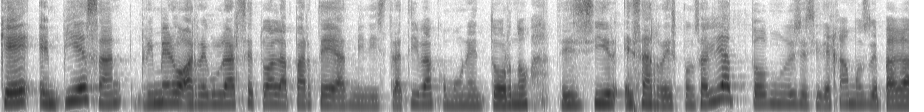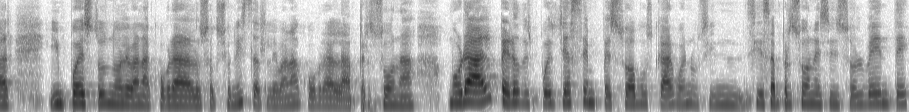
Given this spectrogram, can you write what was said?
que empiezan primero a regularse toda la parte administrativa como un entorno, de decir, esa responsabilidad. Todo el mundo dice, si dejamos de pagar impuestos, no le van a cobrar a los accionistas, le van a cobrar a la persona moral, pero después ya se empezó a buscar, bueno, si, esa persona es insolvente,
